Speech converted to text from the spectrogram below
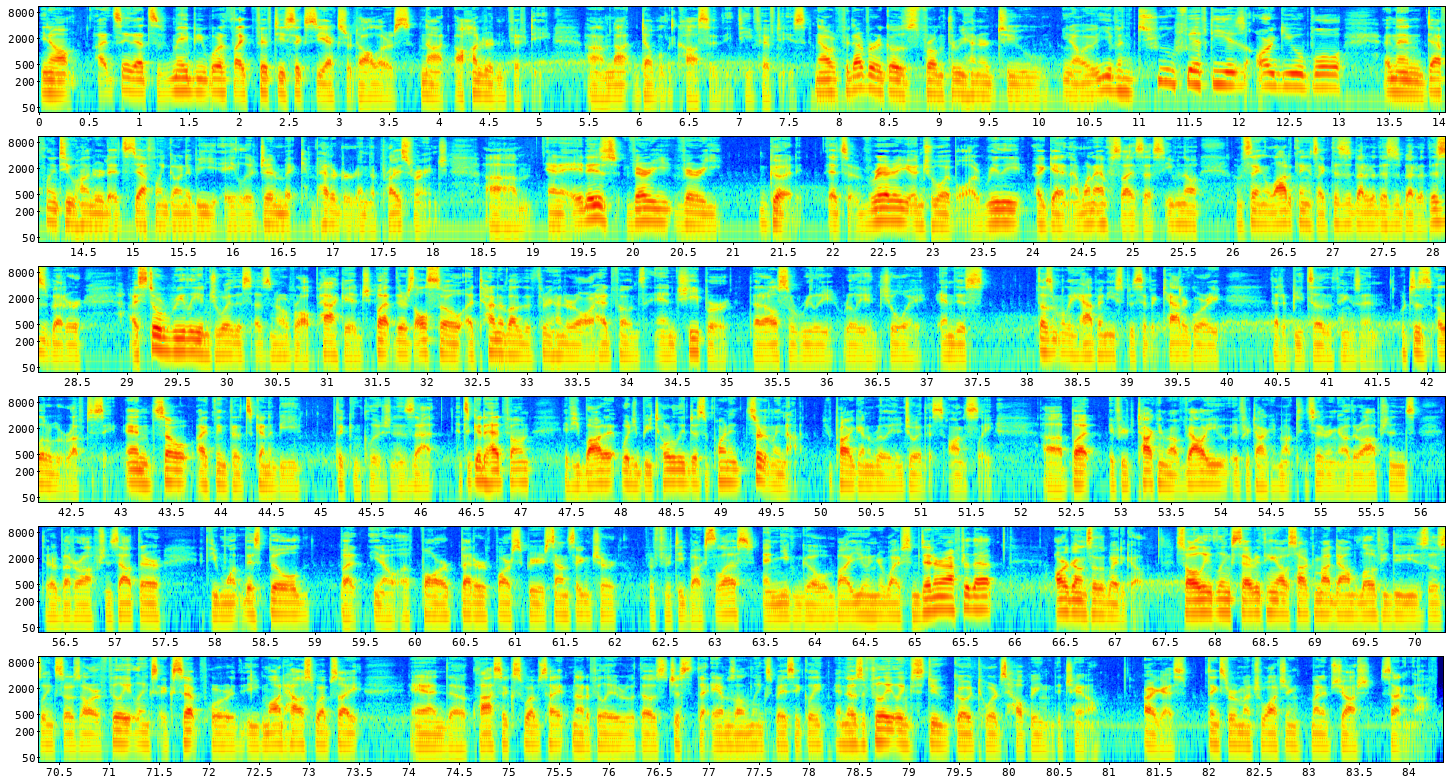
you know, I'd say that's maybe worth like 50, 60 extra dollars, not 150 um, not double the cost of the T50s. Now, if it ever goes from 300 to, you know, even 250 is arguable, and then definitely 200, it's definitely going to be a legitimate competitor in the price range. Um, and it is very, very good. It's very enjoyable. I really, again, I want to emphasize this, even though I'm saying a lot of things like this is better, this is better, this is better. I still really enjoy this as an overall package, but there's also a ton of other $300 headphones and cheaper that I also really, really enjoy. And this doesn't really have any specific category that it beats other things in, which is a little bit rough to see. And so I think that's going to be the conclusion is that it's a good headphone. If you bought it, would you be totally disappointed? Certainly not. You're probably going to really enjoy this, honestly. Uh, but if you're talking about value, if you're talking about considering other options, there are better options out there. If you want this build, but you know a far better, far superior sound signature, for 50 bucks less and you can go buy you and your wife some dinner after that, Argon's are the way to go. So I'll leave links to everything I was talking about down below if you do use those links. Those are affiliate links except for the Mod House website and the Classics website. Not affiliated with those, just the Amazon links basically. And those affiliate links do go towards helping the channel. All right, guys. Thanks very much for watching. My name's Josh, signing off.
